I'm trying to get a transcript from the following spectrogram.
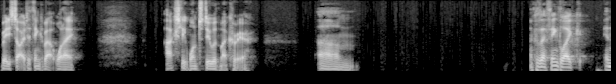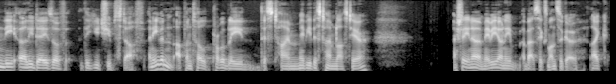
really started to think about what i actually want to do with my career. Um because i think like in the early days of the YouTube stuff, and even up until probably this time, maybe this time last year. Actually, no, maybe only about six months ago. Like,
